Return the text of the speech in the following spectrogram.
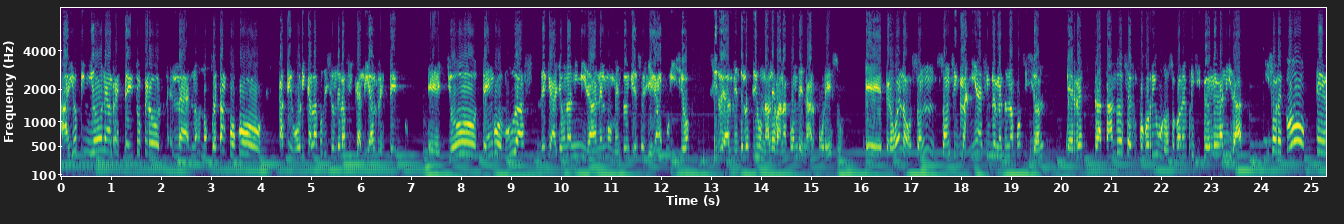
hay opiniones al respecto, pero no, no fue tampoco categórica la posición de la Fiscalía al respecto. yo tengo dudas de que haya unanimidad en el momento en que eso llegue a un juicio, si realmente los tribunales van a condenar por eso. Eh, pero bueno, son, son simplemente, simplemente una posición eh, tratando de ser un poco riguroso con el principio de legalidad y sobre todo eh,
